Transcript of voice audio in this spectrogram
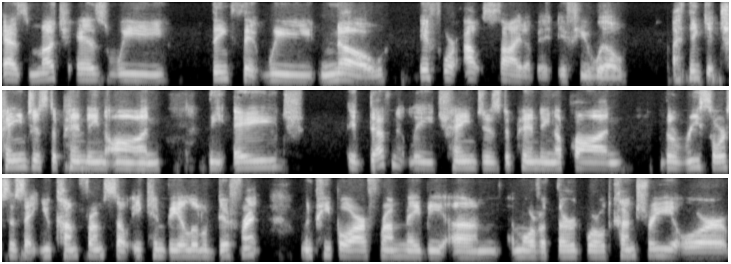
as much as we think that we know if we're outside of it, if you will. I think it changes depending on the age. It definitely changes depending upon the resources that you come from. So it can be a little different when people are from maybe um, more of a third world country or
